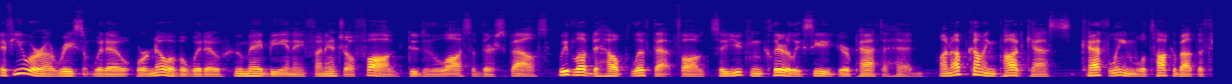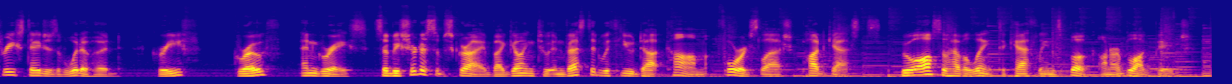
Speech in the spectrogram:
if you are a recent widow or know of a widow who may be in a financial fog due to the loss of their spouse, we'd love to help lift that fog so you can clearly see your path ahead. On upcoming podcasts, Kathleen will talk about the three stages of widowhood grief, growth, and grace. So be sure to subscribe by going to investedwithyou.com forward slash podcasts. We will also have a link to Kathleen's book on our blog page.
